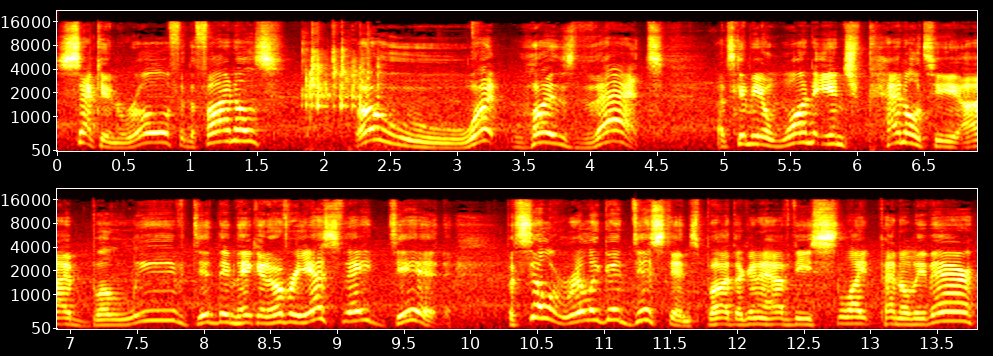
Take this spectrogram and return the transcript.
Second roll for the finals. Oh, what was that? That's going to be a one-inch penalty, I believe. Did they make it over? Yes, they did. But still a really good distance, but they're going to have the slight penalty there.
